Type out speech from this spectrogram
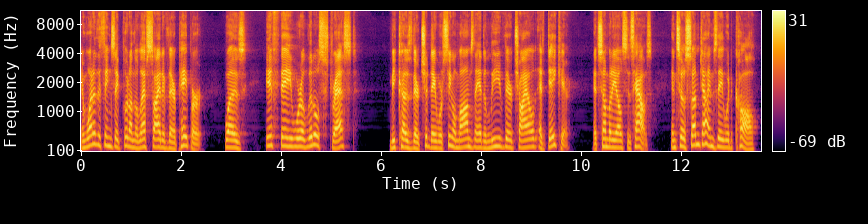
And one of the things they put on the left side of their paper was if they were a little stressed because their they were single moms, they had to leave their child at daycare at somebody else's house. And so sometimes they would call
